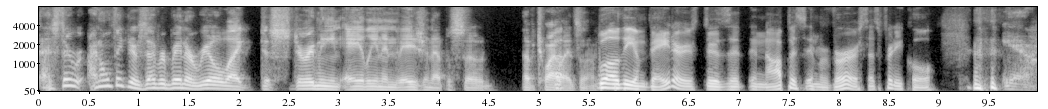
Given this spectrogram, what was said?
has there? I don't think there's ever been a real like disturbing alien invasion episode of Twilight Zone. well the invaders does it in opposite in reverse that's pretty cool yeah,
